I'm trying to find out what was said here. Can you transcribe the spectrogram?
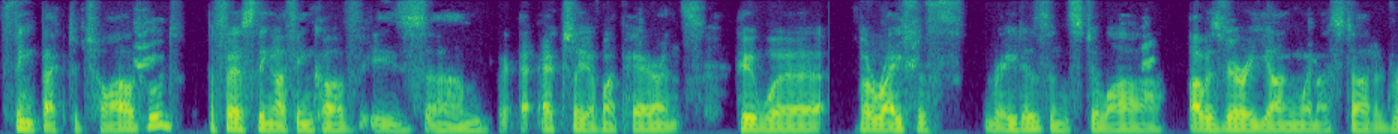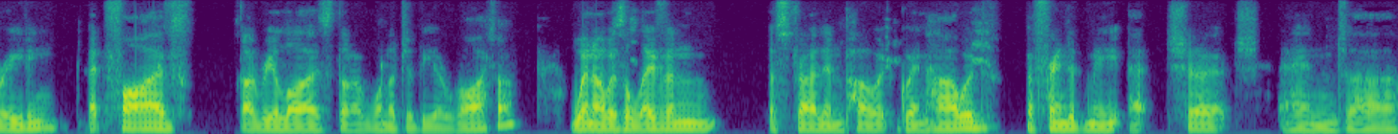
think back to childhood. The first thing I think of is um, actually of my parents who were voracious readers and still are. I was very young when I started reading. At five, I realised that I wanted to be a writer. When I was 11, Australian poet Gwen Harwood befriended me at church. And uh,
